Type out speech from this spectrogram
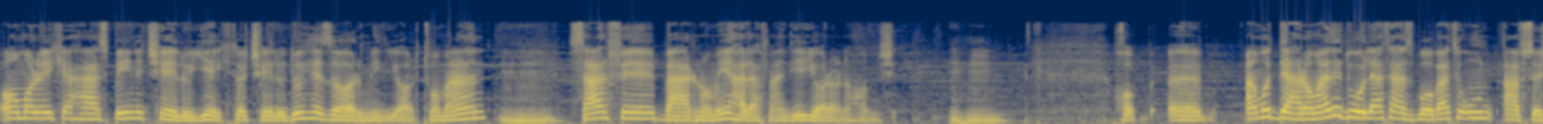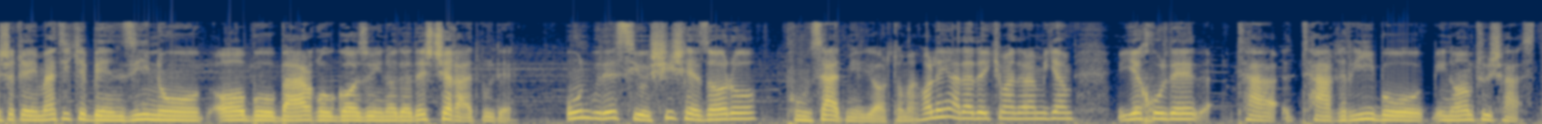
آمارایی که هست بین 41 تا 42 هزار میلیارد تومن. صرف برنامه هدفمندی یارانه ها میشه. خب اما درآمد دولت از بابت اون افزایش قیمتی که بنزین و آب و برق و گاز و اینا دادش چقدر بوده؟ اون بوده 36500 میلیارد تومن. حالا این عددی که من دارم میگم یه خورده ت- تقریب و اینا هم توش هست.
